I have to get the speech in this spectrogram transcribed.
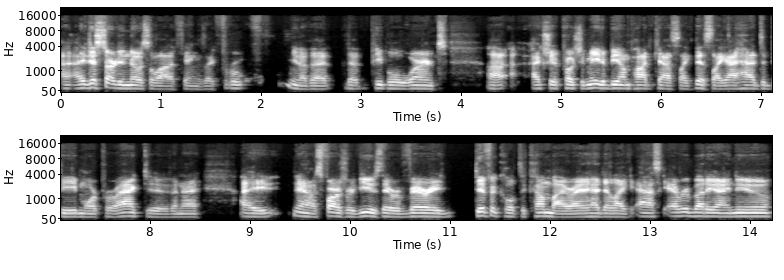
I just started to notice a lot of things like for you know that that people weren't uh, actually approaching me to be on podcasts like this. Like I had to be more proactive, and I I you know as far as reviews, they were very difficult to come by. Right, I had to like ask everybody I knew,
